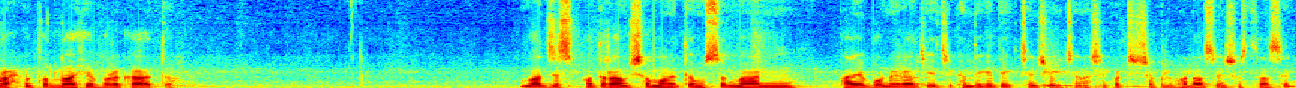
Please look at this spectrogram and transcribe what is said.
রহমতুল্লাহ বরকাত মাজেস সম্মানিত মুসলমান ভাই বোনেরা যে যেখান থেকে দেখছেন, শুনছেন, আশা করছি সকলে ভালো আছেন, সুস্থ আছেন।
